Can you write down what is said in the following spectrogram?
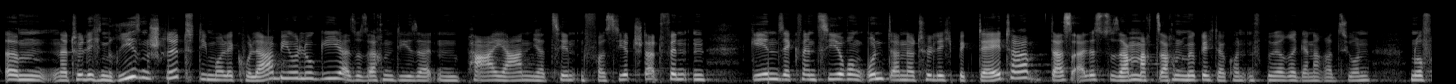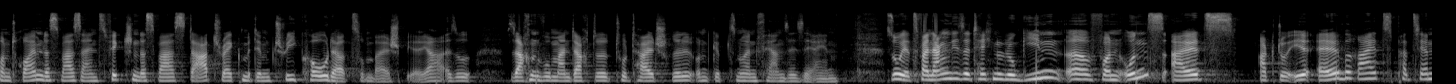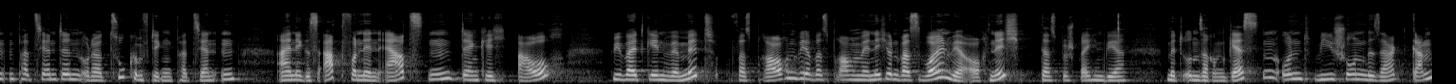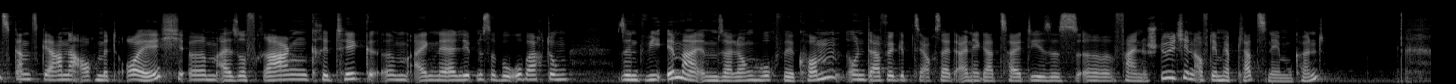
Ähm, natürlich ein Riesenschritt, die Molekularbiologie, also Sachen, die seit ein paar Jahren, Jahrzehnten forciert stattfinden, Gensequenzierung und dann natürlich Big Data. Das alles zusammen macht Sachen möglich, da konnten frühere Generationen nur von träumen. Das war Science Fiction, das war Star Trek mit dem Tree Coder zum Beispiel. Ja? Also Sachen, wo man dachte, total schrill und gibt es nur in Fernsehserien. So, jetzt verlangen diese Technologien äh, von uns als aktuell bereits Patienten, Patientinnen oder zukünftigen Patienten einiges ab. Von den Ärzten denke ich auch. Wie weit gehen wir mit? Was brauchen wir, was brauchen wir nicht und was wollen wir auch nicht? Das besprechen wir mit unseren Gästen und wie schon gesagt, ganz, ganz gerne auch mit euch. Ähm, also Fragen, Kritik, ähm, eigene Erlebnisse, Beobachtungen sind wie immer im Salon hoch willkommen und dafür gibt es ja auch seit einiger Zeit dieses äh, feine Stühlchen, auf dem ihr Platz nehmen könnt.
